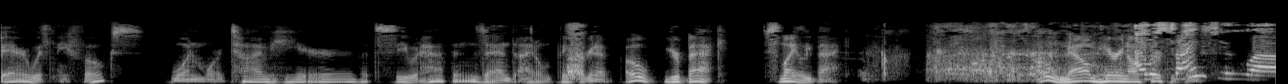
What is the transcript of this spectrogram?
Bear with me, folks. One more time here. Let's see what happens. And I don't think we're going to, oh, you're back. Slightly back. Oh, now I'm hearing all I was trying things. to uh,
